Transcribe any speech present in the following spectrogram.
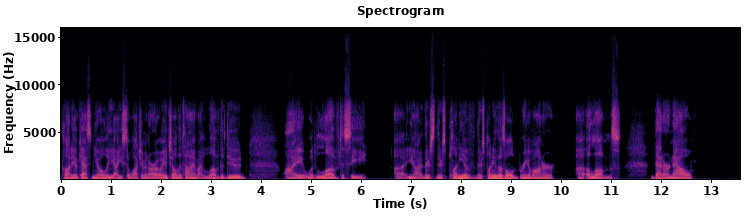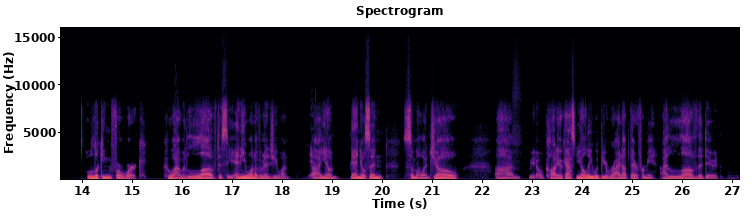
Claudio Castagnoli, I used to watch him in ROH all the time. I love the dude. I would love to see uh you know, there's there's plenty of there's plenty of those old Ring of Honor uh, alums that are now looking for work who I would love to see any one of them in a G1. Yeah, Uh, you know, Danielson, Samoa Joe, um, you know, Claudio Castagnoli would be right up there for me. I love the dude. Mhm.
